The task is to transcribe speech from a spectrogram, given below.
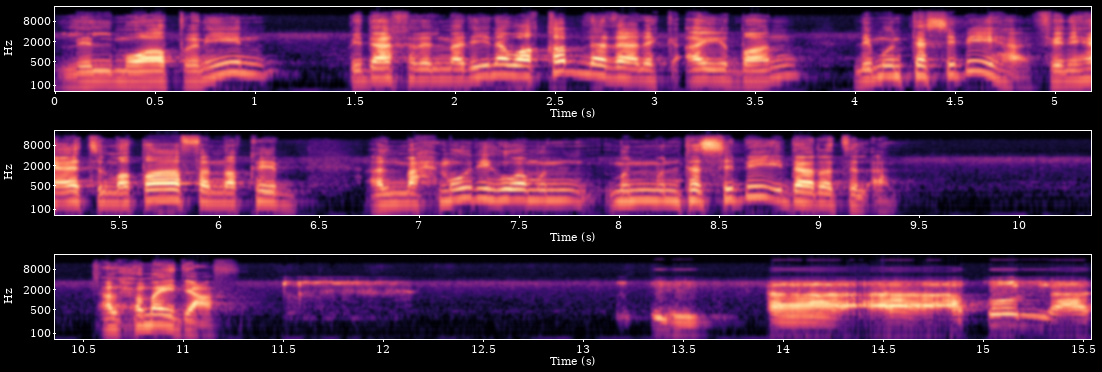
للمواطنين بداخل المدينة وقبل ذلك أيضا لمنتسبيها في نهاية المطاف؟ النقيب المحمودي هو من منتسبي إدارة الأمن. الحميدي عفوا. أقول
